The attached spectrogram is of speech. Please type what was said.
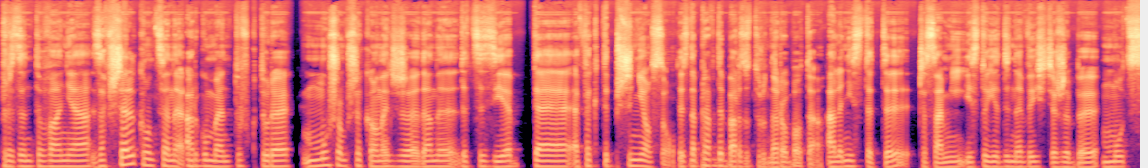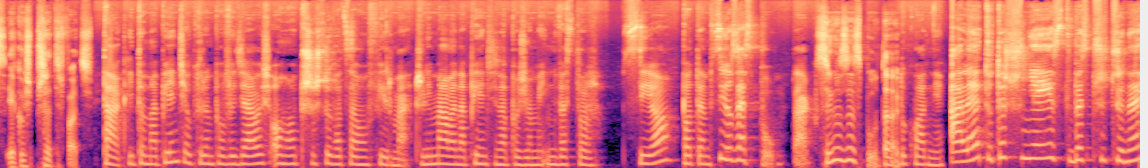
prezentowania za wszelką cenę argumentów, które muszą przekonać, że dane decyzje te efekty przyniosą. To jest naprawdę bardzo trudna robota, ale niestety czasami jest to jedyne wyjście, żeby móc jakoś przetrwać. Tak, i to napięcie, o którym powiedziałeś, ono przyszywa całą firmę. Czyli mamy napięcie na poziomie inwestor CEO, potem CEO zespół, tak? CEO zespół, tak. Dokładnie. Ale to też nie jest bez przyczyny,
